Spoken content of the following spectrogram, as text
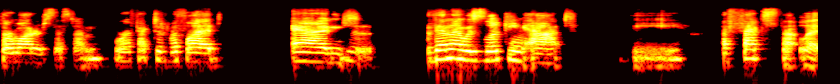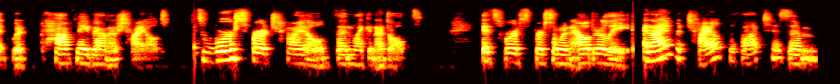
their water system were affected with lead. And then I was looking at the effects that lead would have maybe on a child. It's worse for a child than like an adult. It's worse for someone elderly. And I have a child with autism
